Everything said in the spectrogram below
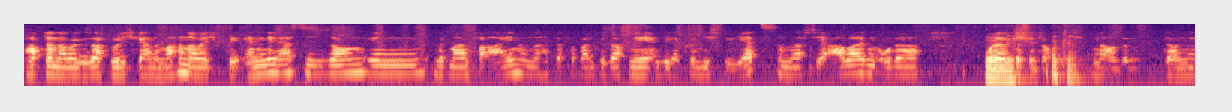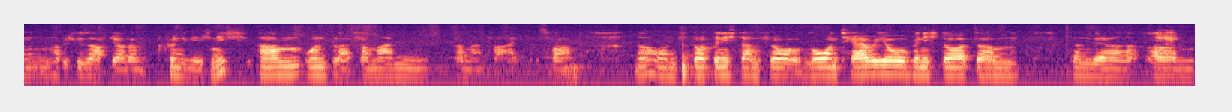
Habe dann aber gesagt, würde ich gerne machen, aber ich beende erst die Saison in, mit meinem Verein und dann hat der Verband gesagt, nee, entweder kündigst du jetzt und darfst hier arbeiten oder, oder, oder das doch okay. nicht. und dann, dann habe ich gesagt, ja, dann kündige ich nicht ähm, und bleibe bei meinem, bei meinem Verein. Das war, ne, und dort bin ich dann für Raw Ontario, bin ich dort ähm, dann der ähm,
